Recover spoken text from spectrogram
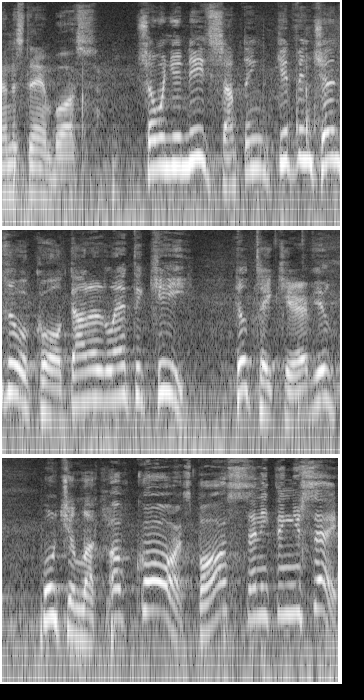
I understand, boss. So when you need something, give Vincenzo a call down at Atlantic Key. He'll take care of you. Won't you, Lucky? Of course, boss. Anything you say.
